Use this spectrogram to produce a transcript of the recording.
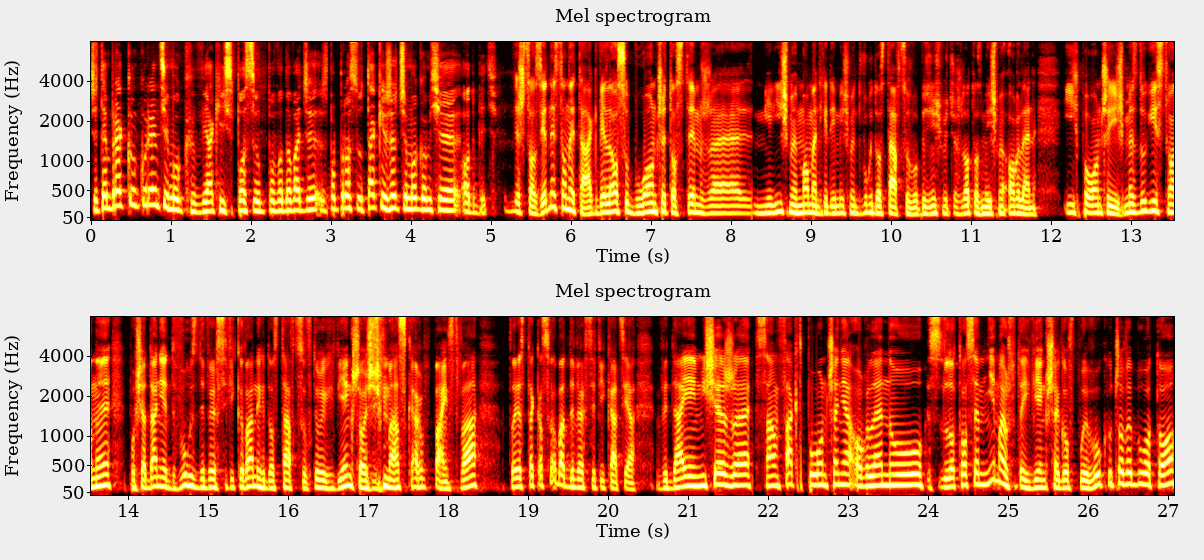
Czy ten brak konkurencji mógł w jakiś sposób powodować, że po prostu takie rzeczy mogą się odbyć? Wiesz co, z jednej strony tak, wiele osób łączy to z tym, że mieliśmy moment, kiedy mieliśmy dwóch dostawców, bo byliśmy przecież Lotos, mieliśmy Orlen i ich połączyliśmy. Z drugiej strony posiadanie dwóch zdywersyfikowanych dostawców, których większość ma skarb państwa, to jest taka słaba dywersyfikacja. Wydaje mi się, że sam fakt połączenia Orlenu z Lotosem nie ma już tutaj większego wpływu. Kluczowe było to,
